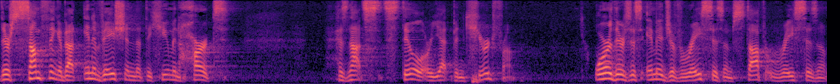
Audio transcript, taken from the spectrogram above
There's something about innovation that the human heart has not still or yet been cured from. Or there's this image of racism, stop racism.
